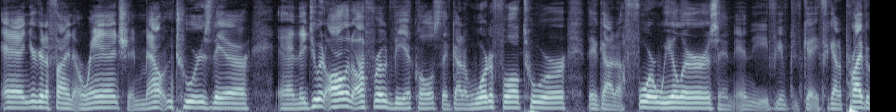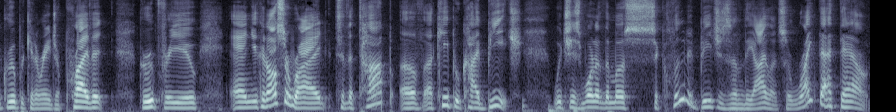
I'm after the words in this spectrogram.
and you're going to find a ranch and mountain tours there. And they do it all in off-road vehicles. They've got a waterfall tour. They've got a four-wheelers, and and if you've got, if you got a private group, we can arrange a private group for you. And you can also ride to the top of uh, Kipu Kai Beach, which is one of the most secluded beaches of the island. So write that down.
